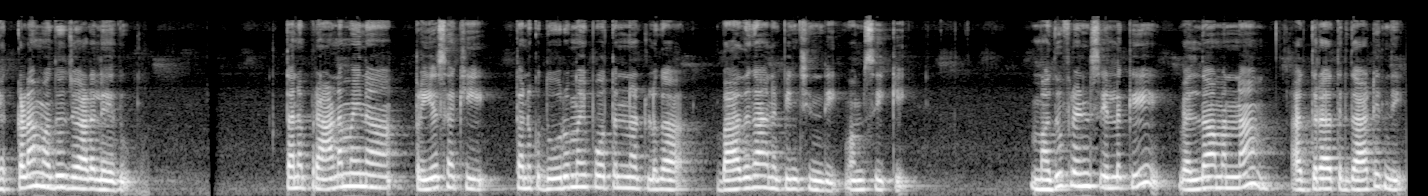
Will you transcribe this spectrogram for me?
ఎక్కడా మధు జాడలేదు. తన ప్రాణమైన ప్రియసఖి తనకు దూరమైపోతున్నట్లుగా బాధగా అనిపించింది వంశీకి. మధు ఫ్రెండ్స్ ఇళ్ళకి వెళ్దామన్నా అర్ధరాత్రి దాటింది.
